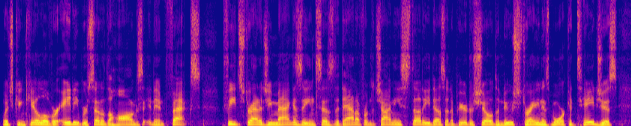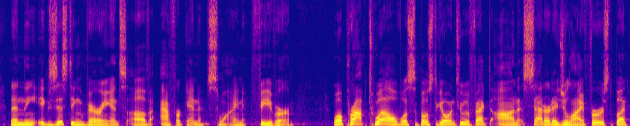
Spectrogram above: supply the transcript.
which can kill over 80% of the hogs it infects. Feed Strategy magazine says the data from the Chinese study doesn't appear to show the new strain is more contagious than the existing variants of African swine fever. Well, Prop 12 was supposed to go into effect on Saturday, July 1st, but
